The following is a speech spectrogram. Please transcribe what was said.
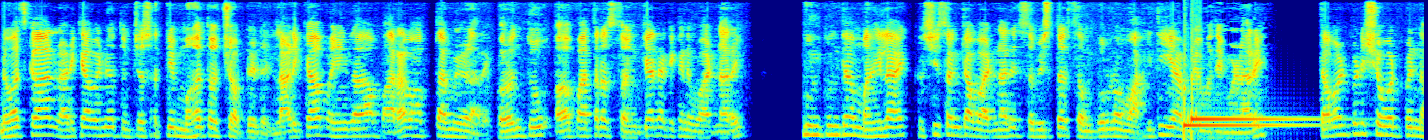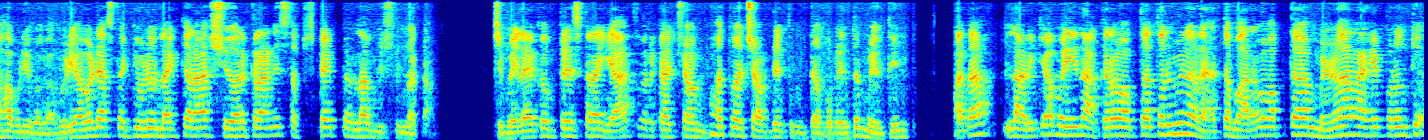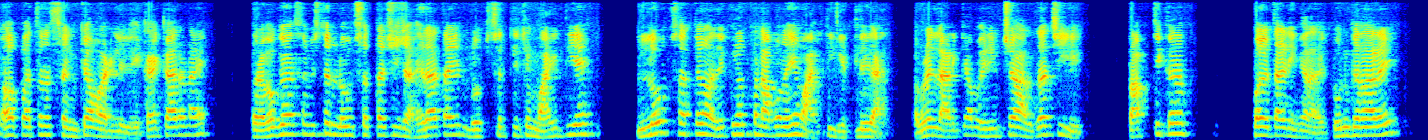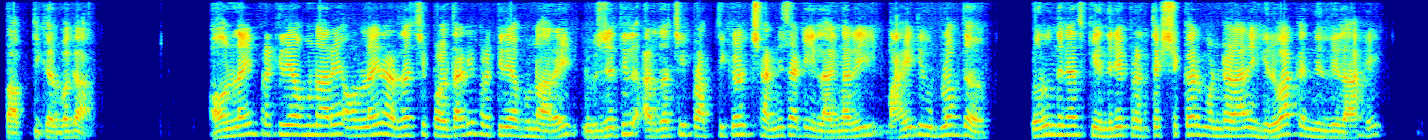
नमस्कार लाडक्या बहिणी तुमच्यासाठी महत्वाची अपडेट आहे. लाडक्या बहिणीला बारावा हप्ता मिळणार आहे. परंतु अपात्र संख्या त्या ठिकाणी वाढणार आहे. कोणकोणत्या महिला आहेत कशी संख्या वाढणार आहे सविस्तर संपूर्ण माहिती या व्हिडिओमध्ये मिळणार आहे. त्यामुळे शेवटपर्यंत हा व्हिडिओ बघा. व्हिडिओ आवडला असता की व्हिडिओ लाईक करा शेअर करा आणि सबस्क्राईब करायला विसरू नका. बेल आयकॉन प्रेस करा याच प्रकारच्या महत्त्वाच्या अपडेट तुमच्यापर्यंत मिळतील. आता लाडक्या बहिणीला अकरावा हप्ता तर मिळणार आहे. आता बारावा हप्ता मिळणार आहे परंतु अपात्र संख्या वाढलेली आहे. काय कारण आहे? तर बघूया सविस्तर लोकसत्ताची जाहिरात आहे लोकसत्तेची माहिती आहे. लोकसत्तेवर अधिकृत पण आपण ही माहिती घेतलेली आहे. त्यामुळे लाडक्या बहिणीच्या अर्जाची प्राप्तिकर पडताळणी करणार. आहे कोण करणार? आहे प्राप्तिकर. बघा. ऑनलाईन प्रक्रिया होणार आहे. ऑनलाईन अर्जाची पडताळणी प्रक्रिया होणार आहे. योजनेतील अर्जाची प्राप्तिकर छाननीसाठी लागणारी माहिती उपलब्ध करून देण्यास केंद्रीय प्रत्यक्ष कर मंडळाने हिरवा कंदील दिला आहे.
